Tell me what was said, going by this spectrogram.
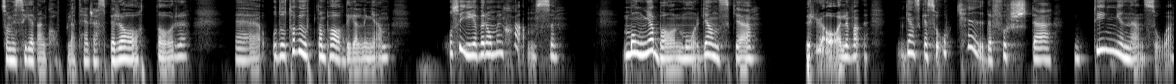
som vi sedan kopplar till en respirator. Eh, och då tar vi upp dem på avdelningen och så ger vi dem en chans. Många barn mår ganska bra, eller ganska så okej det första dygnen så.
